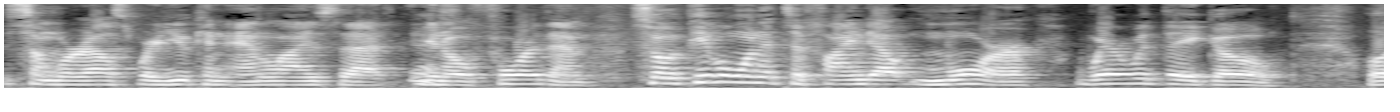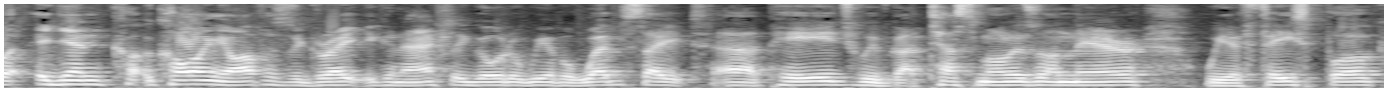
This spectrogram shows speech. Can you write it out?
somewhere else where you can analyze that, you know, for them. So if people wanted to find out more, where would they go? Well, again, ca- calling the office is great. You can actually go to, we have a website uh, page. We've got testimonials on there. We have Facebook.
